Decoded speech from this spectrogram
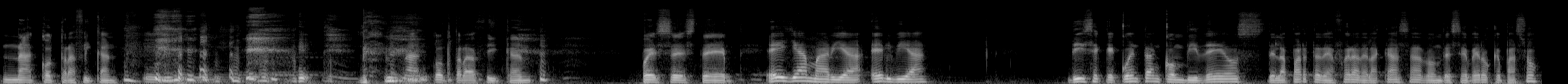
narcotraficante. narcotraficante. Pues este, ella, María Elvia, dice que cuentan con videos de la parte de afuera de la casa donde se ve lo que pasó.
